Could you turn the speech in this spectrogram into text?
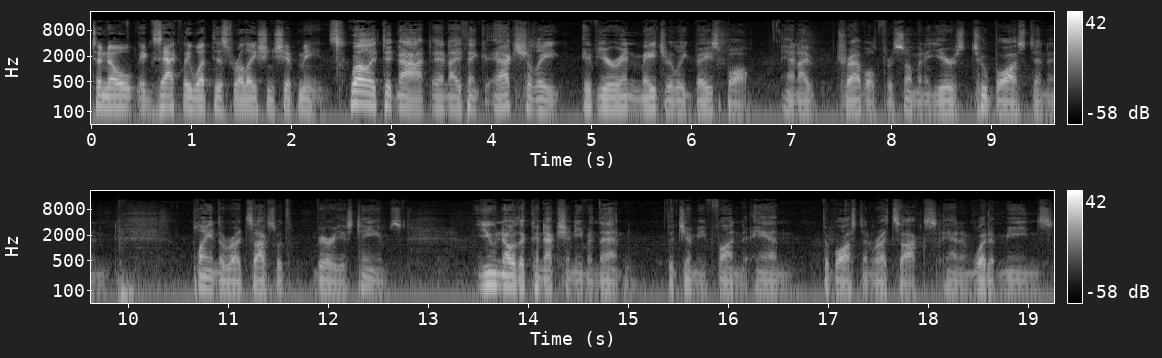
to know exactly what this relationship means. Well, it did not, and I think actually, if you're in Major League Baseball, and I've traveled for so many years to Boston and playing the Red Sox with various teams, you know the connection even then, the Jimmy Fund and the Boston Red Sox, and what it means.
